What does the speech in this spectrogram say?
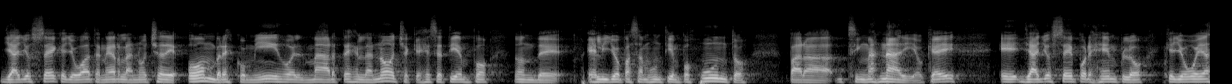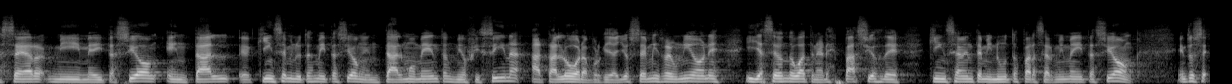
Ya yo sé que yo voy a tener la noche de hombres con mi hijo el martes en la noche, que es ese tiempo donde él y yo pasamos un tiempo juntos para sin más nadie, ¿ok? Eh, ya yo sé, por ejemplo, que yo voy a hacer mi meditación en tal, 15 eh, minutos de meditación en tal momento en mi oficina a tal hora, porque ya yo sé mis reuniones y ya sé dónde voy a tener espacios de 15 a 20 minutos para hacer mi meditación. Entonces,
